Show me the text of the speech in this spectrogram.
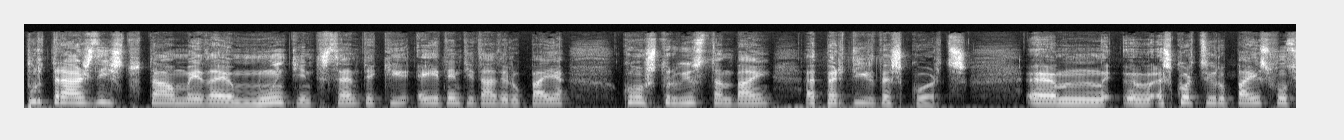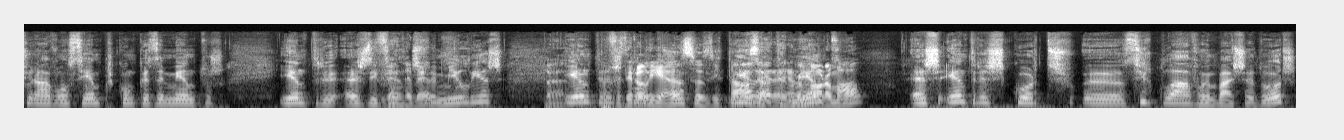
Por trás disto está uma ideia muito interessante, é que a identidade europeia construiu-se também a partir das cortes. Um, as cortes europeias funcionavam sempre com casamentos entre as diferentes Exatamente. famílias, para, entre para fazer cortes... alianças e tal, Exatamente. era normal. As, entre as cortes uh, circulavam embaixadores,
